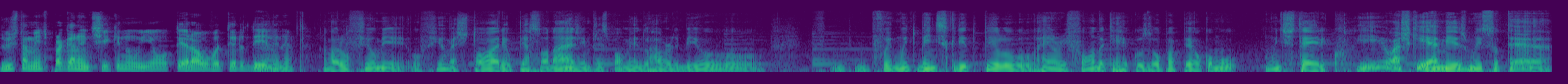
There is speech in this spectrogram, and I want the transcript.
justamente para garantir que não iam alterar o roteiro dele, é. né? Agora o filme, o filme, a história, o personagem, principalmente do Howard Bill, foi muito bem descrito pelo Henry Fonda, que recusou o papel como muito histérico. E eu acho que é mesmo. Isso até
